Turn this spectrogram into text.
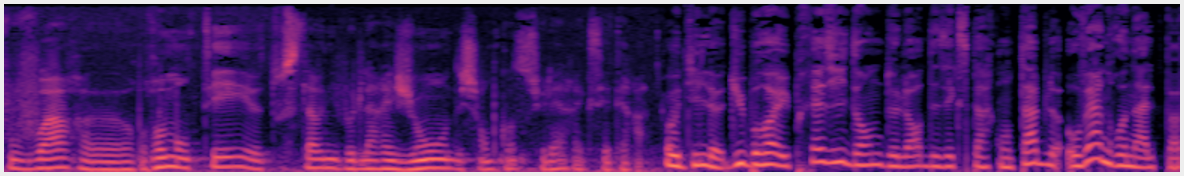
pouvoir euh, remonter euh, tout cela au niveau de la région, des chambres consulaires, etc. Odile Dubreuil, présidente de l'Ordre des experts comptables Auvergne-Rhône-Alpes.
